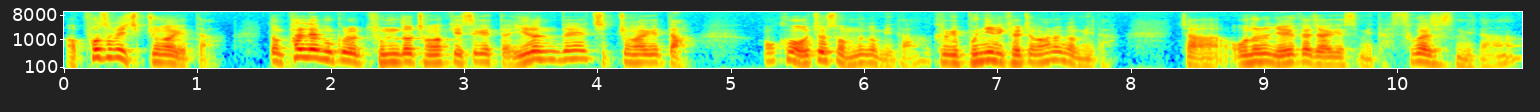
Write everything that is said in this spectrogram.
어, 포섭에 집중하겠다. 또 판례 문구를 좀 더 정확히 쓰겠다. 이런 데 집중하겠다. 어, 그건 어쩔 수 없는 겁니다. 그렇게 본인이 결정하는 겁니다. 자, 오늘은 여기까지 하겠습니다. 수고하셨습니다.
